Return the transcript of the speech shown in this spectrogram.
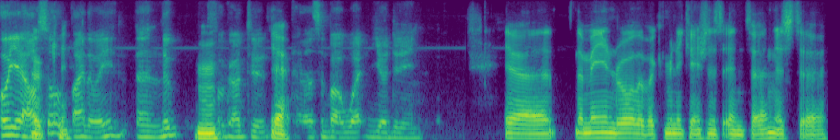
oh yeah. Also, okay. by the way, uh, Luke mm. forgot to yeah. tell us about what you're doing. Yeah, the main role of a communications intern is to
